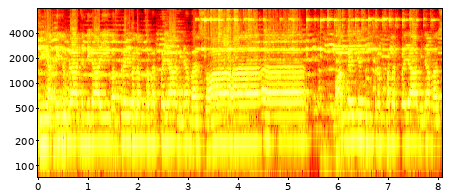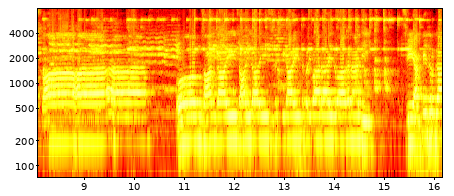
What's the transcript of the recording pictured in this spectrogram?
श्री अग्निदुर्गा चण्डिकायै वस्त्रयुगलं समर्पयामि नमः स्वाहा माङ्गल्यसूत्रं समर्पयामि नमः स्वाहा ॐ साङ्गायै सायुधायै शक्तिकायै परिवाराय वाहनादि श्री अग्निदुर्गा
